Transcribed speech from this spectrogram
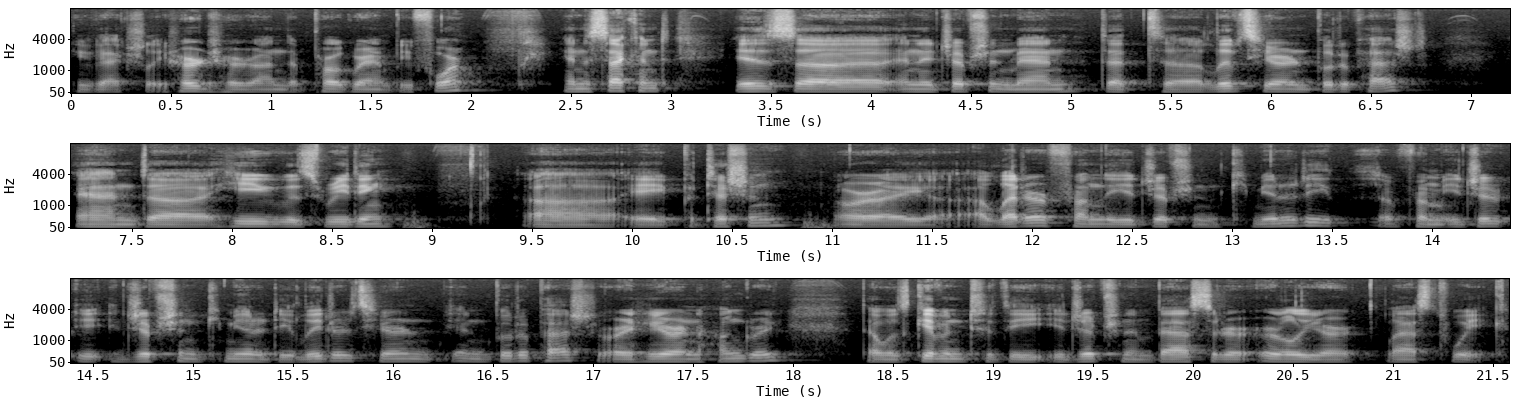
You've actually heard her on the program before. And the second is uh, an Egyptian man that uh, lives here in Budapest. And uh, he was reading uh, a petition or a, a, letter from the Egyptian community, from Egypt, Egyptian community leaders here in, in Budapest or here in Hungary, that was given to the Egyptian ambassador earlier last week.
